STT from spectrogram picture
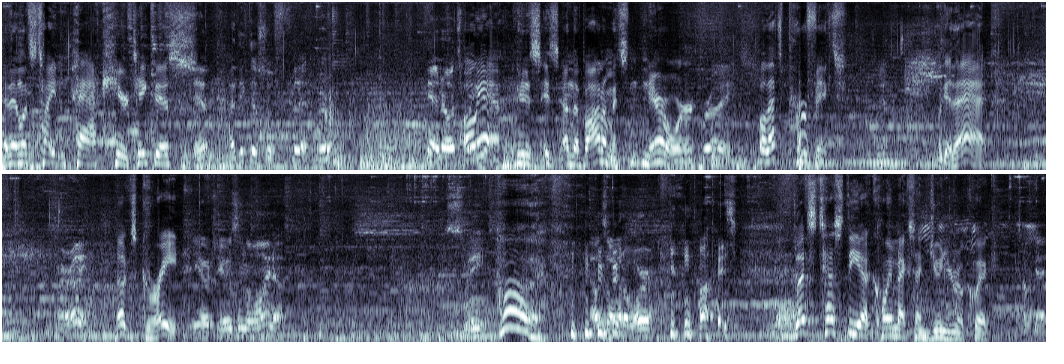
And then let's tighten Pac. Here, take this. Yep. I think this will fit? Yeah, no, it's Oh pretty yeah, it's, it's on the bottom. It's narrower. Right. Oh, that's perfect. Yeah. Look at that. All right. That looks great. Neo Geo's in the lineup. Sweet. that was a lot of work. Let's test the uh, coin mechs on Junior real quick. Okay.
